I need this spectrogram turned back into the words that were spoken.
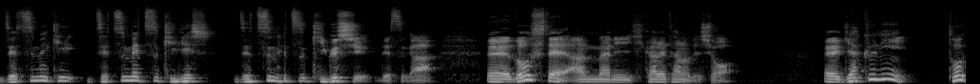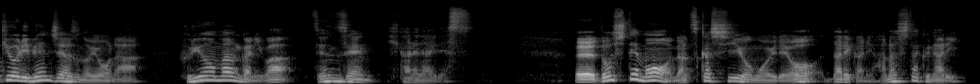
絶滅絶滅危惧絶滅危惧種ですが、えー、どうしてあんなに惹かれたのでしょう、えー、逆に東京リベンジャーズのような不良漫画には全然惹かれないです、えー、どうしても懐かしい思い出を誰かに話したくなり、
